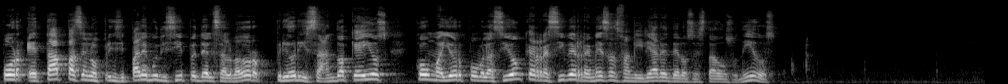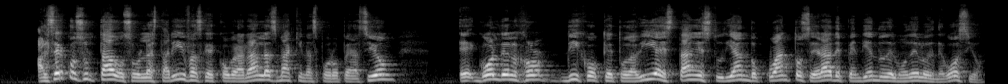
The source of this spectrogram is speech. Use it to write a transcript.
por etapas en los principales municipios de El Salvador, priorizando aquellos con mayor población que recibe remesas familiares de los Estados Unidos. Al ser consultado sobre las tarifas que cobrarán las máquinas por operación, eh, Goldenhorn dijo que todavía están estudiando cuánto será dependiendo del modelo de negocio.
